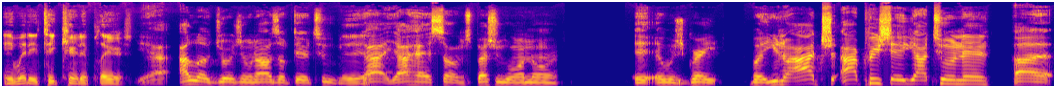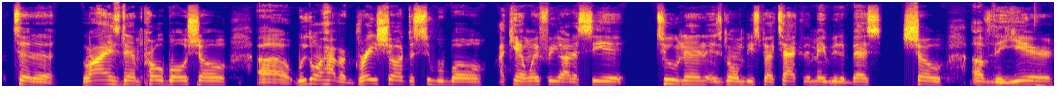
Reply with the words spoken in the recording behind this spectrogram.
the way they take care of their players. Yeah, I love Georgia when I was up there too. Yeah. Y'all, y'all had something special going on. It, it was great. But you know, I tr- I appreciate y'all tuning in uh, to the Lions Den Pro Bowl show. Uh, we're gonna have a great show at the Super Bowl. I can't wait for y'all to see it. Tune in. It's gonna be spectacular. Maybe the best show of the year.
